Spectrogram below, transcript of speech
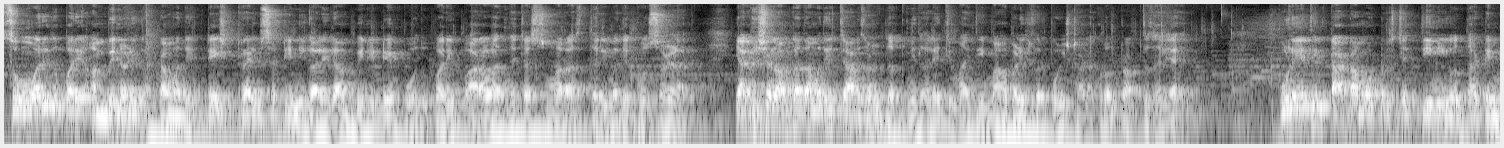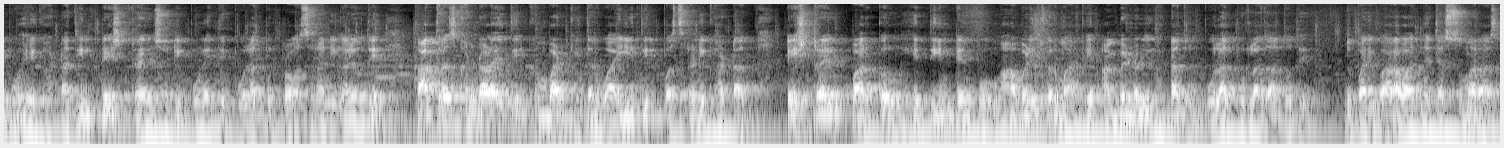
सोमवारी दुपारी आंबेनळी घाटामध्ये टेस्ट ड्राईव्हसाठी निघालेला मिनी टेम्पो दुपारी बारा वाजण्याच्या सुमारास दरीमध्ये कोसळला. या भीषण अपघातामध्ये चार जण जखमी झाल्याची माहिती महाबळेश्वर पोलीस ठाण्याकडून प्राप्त झाली आहे. पुणे येथील टाटा मोटर्सचे तीन योद्धा टेम्पो हे घाटातील टेस्ट ड्राईव्हसाठी पुणे ते पोलादपूर प्रवासाला निघाले होते. कात्रज खंडाळा येथील खंबाटकी तर वाई येथील पसरणी घाटात टेस्ट ड्राईव्ह पार करून हे तीन टेम्पो महाबळेश्वर मार्गे आंबेनळी घाटातून पोलादपूरला जात होते. दुपारी बारा वाजण्याच्या सुमारास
